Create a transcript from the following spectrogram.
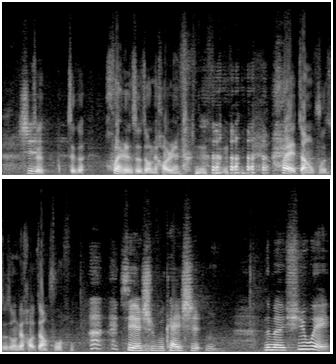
是这这个坏人之中的好人，坏丈夫之中的好丈夫。谢谢师傅开示。嗯，那么虚伪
